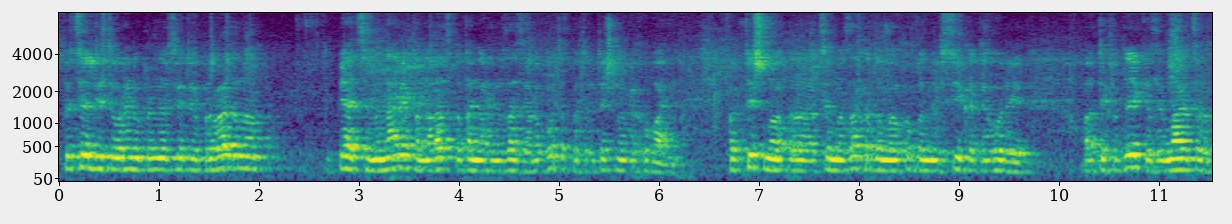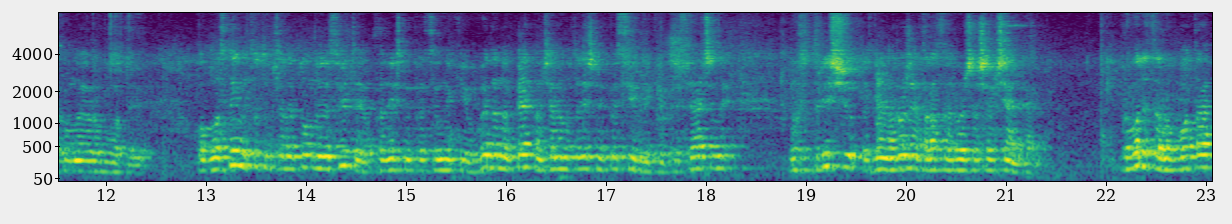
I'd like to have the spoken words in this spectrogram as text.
спеціалістів органів управління освітою проведено 5 семінарів та нарад з питань організації роботи з патріотичного виховання. Фактично е, цими заходами охоплені всі категорії е, тих людей, які займаються виховною роботою. Обласним інститутом середовної освіти педагогічних працівників видано 5 навчально-методичних посібників, присвячених 200-річчю з дня народження Тараса Григоровича Шевченка. Проводиться робота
